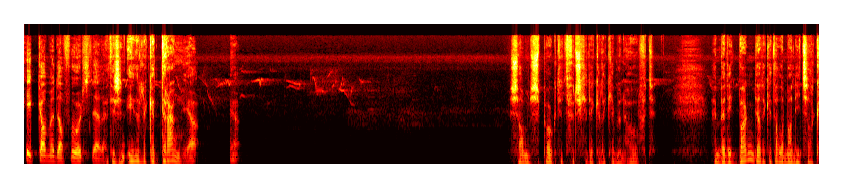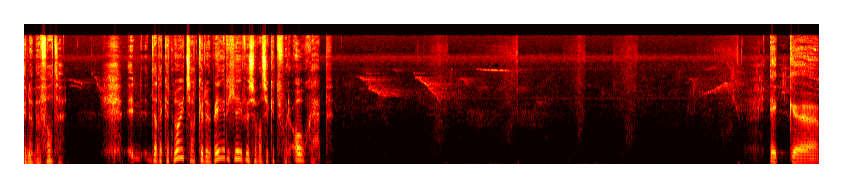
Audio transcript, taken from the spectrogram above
ik kan me dat voorstellen. Het is een innerlijke drang. Ja, ja. Soms spookt het verschrikkelijk in mijn hoofd. En ben ik bang dat ik het allemaal niet zal kunnen bevatten. Dat ik het nooit zal kunnen weergeven zoals ik het voor ogen heb. Ik, uh,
